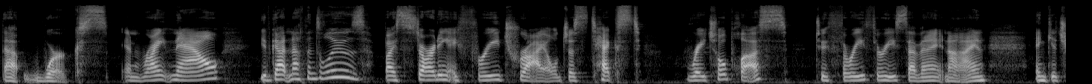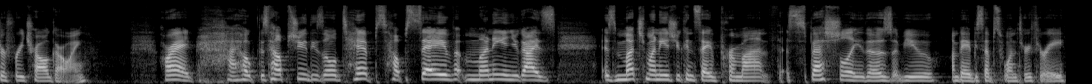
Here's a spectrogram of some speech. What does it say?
that works. And right now, You've got nothing to lose by starting a free trial. Just text Rachel Plus to 33789 and get your free trial going. All right, I hope this helps you. These little tips help save money, and you guys, as much money as you can save per month, especially those of you on baby steps one through three.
